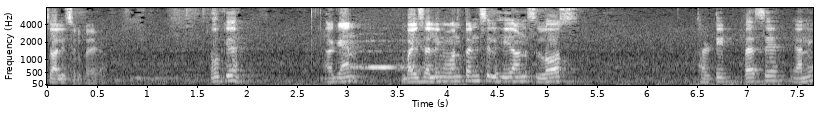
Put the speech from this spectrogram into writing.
चालीस रुपए का। Okay again by selling one pencil he earns loss thirty paise, यानी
